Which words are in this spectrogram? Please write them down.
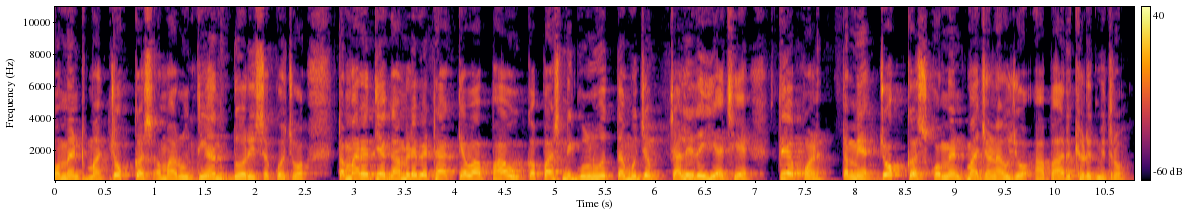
કોમેન્ટમાં ચોક્કસ અમારું ધ્યાન દોરી શકો છો. તમારે ત્યાં ગામડે બેઠા કેવા ભાવ કપાસની ગુણવત્તા મુજબ ચાલી રહ્યા છે તે પણ તમે ચોક્કસ કોમેન્ટમાં જણાવજો. આભાર ખેડૂત મિત્રો.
